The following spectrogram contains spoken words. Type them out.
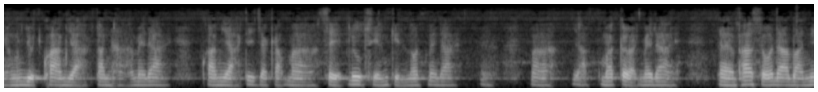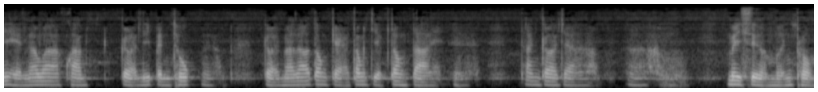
ยังหยุดความอยากตัณหาไม่ได้ ความอยากที่จะกลับมาเสพรูปเสียงกลิ่นรสไม่ได้มาอยากมาเกิดไม่ได้ แต่พระโสดาบันนี่เห็นแล้วว่าความเกิดนี้เป็นทุกข์ เกิดมาแล้วต้องแก่ต้องเจ็บต้องตาย ท่านก็จะไม่เสื่อมเหมือนพรหม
